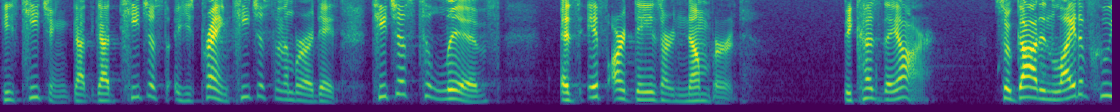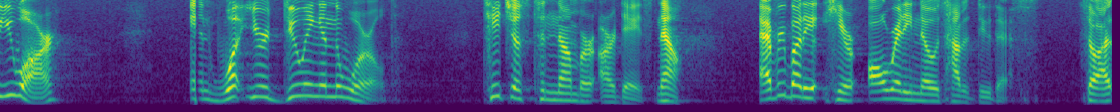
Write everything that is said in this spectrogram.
He's teaching god, god teach us he's praying teach us to number of our days. Teach us to live as if our days are numbered because they are. So god in light of who you are and what you're doing in the world Teach us to number our days. Now, everybody here already knows how to do this. So I,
